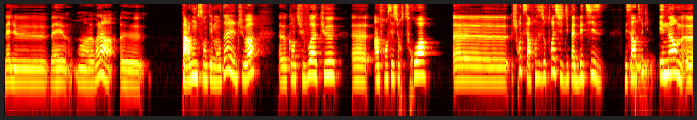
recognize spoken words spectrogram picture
bah, le, bah, euh, voilà, parlons de santé mentale, tu vois, quand tu vois que un Français sur trois euh, je crois que c'est un Français sur trois, si je dis pas de bêtises. Mais c'est un truc mmh. énorme, euh,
